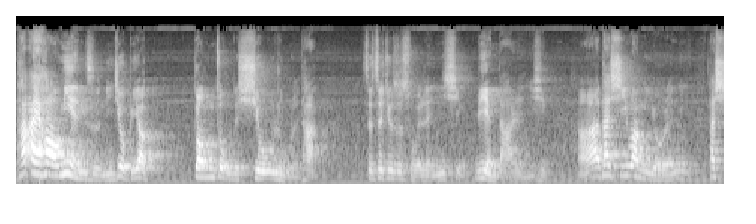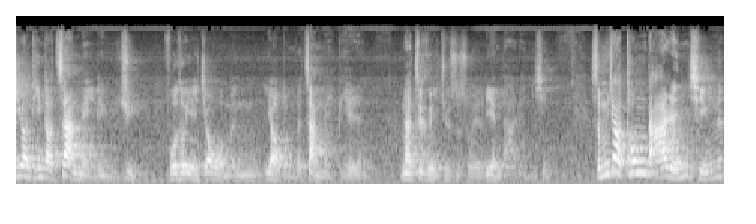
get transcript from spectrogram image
他爱好面子，你就不要庄重的羞辱了他。这这就是所谓人性，练达人性啊！他希望有人，他希望听到赞美的语句。佛陀也教我们要懂得赞美别人，那这个就是所谓练达人性。什么叫通达人情呢？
